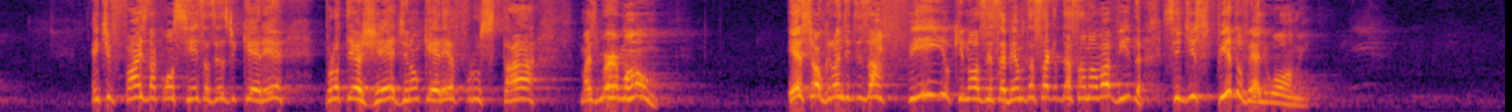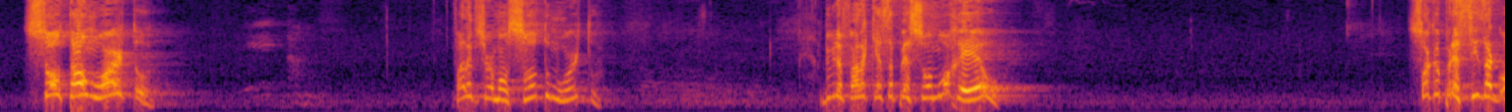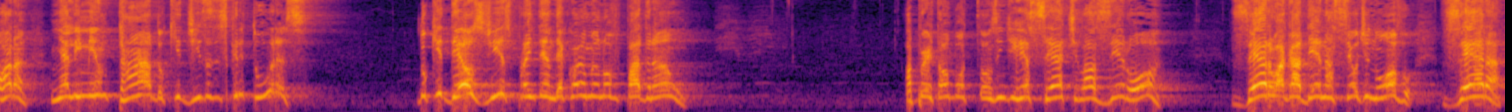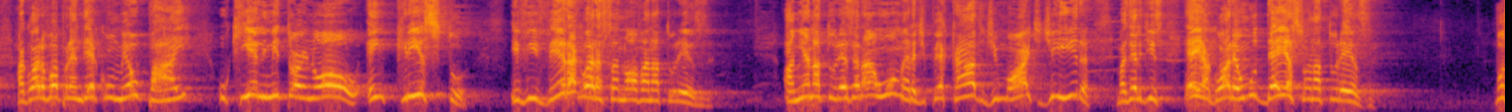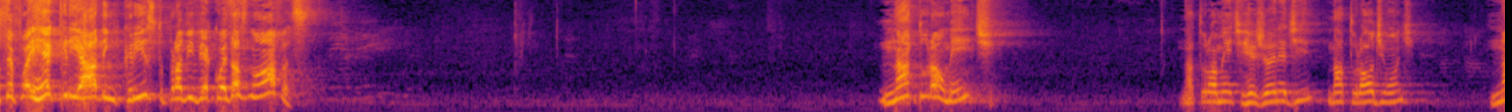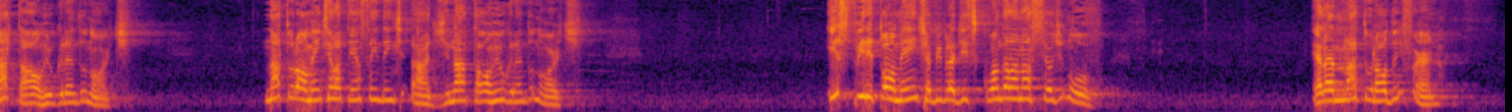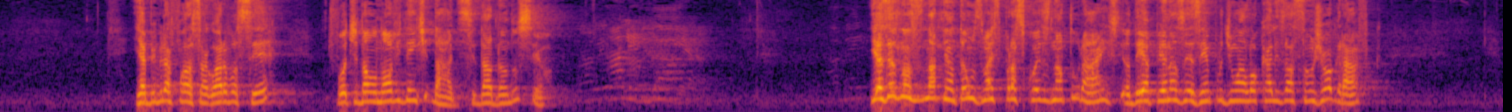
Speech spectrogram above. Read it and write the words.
A gente faz na consciência, às vezes, de querer proteger, de não querer frustrar. Mas, meu irmão, esse é o grande desafio que nós recebemos dessa, dessa nova vida: se despir do velho homem, soltar o morto. Fala para o seu irmão: solta o morto. A Bíblia fala que essa pessoa morreu. Só que eu preciso agora me alimentar do que diz as Escrituras, do que Deus diz para entender qual é o meu novo padrão. Apertar o botãozinho de reset lá, zerou. Zero HD, nasceu de novo. Zera. Agora eu vou aprender com o meu pai o que ele me tornou em Cristo e viver agora essa nova natureza. A minha natureza era uma, era de pecado, de morte, de ira. Mas ele diz: Ei, agora eu mudei a sua natureza. Você foi recriado em Cristo para viver coisas novas. Naturalmente. Naturalmente, Rejane é de natural de onde? Natal, Rio Grande do Norte. Naturalmente, ela tem essa identidade de Natal, Rio Grande do Norte. Espiritualmente, a Bíblia diz que quando ela nasceu de novo, ela é natural do inferno. E a Bíblia fala assim: agora você, vou te dar uma nova identidade, cidadã do céu. E às vezes nós nos atentamos mais para as coisas naturais. Eu dei apenas o exemplo de uma localização geográfica.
